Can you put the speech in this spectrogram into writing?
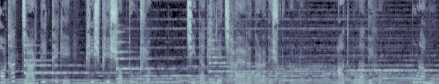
হঠাৎ চারদিক থেকে ফিস ফিস শব্দ উঠল। চিতা ঘিরে ছায়ারা দাঁড়াতে শুরু করল। আধ পোড়া দেহ পোড়া মুখ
